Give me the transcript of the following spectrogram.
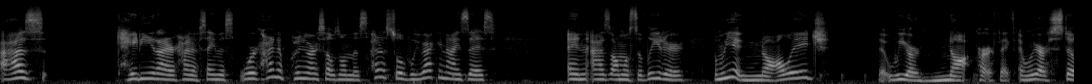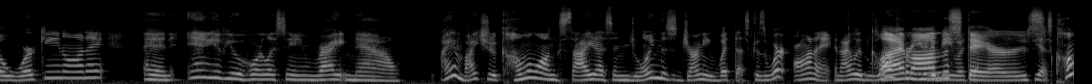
as Katie and I are kind of saying this, we're kind of putting ourselves on this pedestal. If we recognize this, and as almost a leader, and we acknowledge that we are not perfect and we are still working on it, and any of you who are listening right now, I invite you to come alongside us and join this journey with us because we're on it, and I would Climb love for you to the be with stairs. Yes, climb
